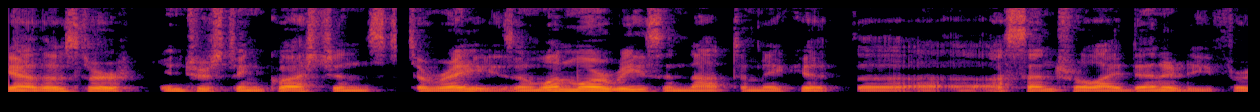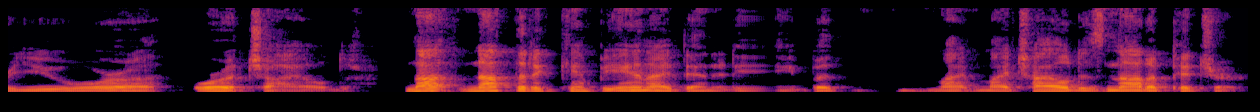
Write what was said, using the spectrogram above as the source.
yeah, those are interesting questions to raise, and one more reason not to make it a, a, central identity for you or a or a child. Not not that it can't be an identity, but my my child is not a pitcher.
